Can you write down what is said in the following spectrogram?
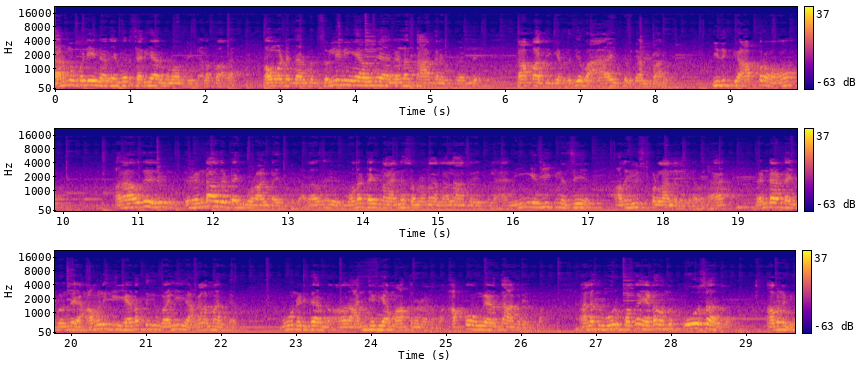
தர்மப்படி நிறைய பேர் சரியாக இருக்கணும் அப்படின்னு நினைப்பாங்க. அவங்கள்ட்ட தர்மத்தை சொல்லி நீங்கள் வந்து நிலத்தை ஆக்கிரமிப்பு வந்து காப்பாற்றிக்கிறதுக்கு வாய்ப்பு இருக்கான்னு பாருங்கள் இதுக்கு அப்புறம் அதாவது ரெண்டாவது டைப் ஒரு ஆள் டைப் இருக்குது அதாவது மொதல் டைப் நான் என்ன சொன்னேன்னா நல்லா ஆக்கிரமிப்பில். நீங்கள் வீக்னஸ்ஸு அதை யூஸ் பண்ணலான்னு நினைக்கிறவங்க ரெண்டாவது டைப் வந்து அவனுக்கு இடத்துக்கு வழி அகலமாக இருக்காது. மூணு அடி தான் இருக்கும். அவன் அஞ்சு அடியாக மாத்திரம் நினைப்பான் அப்போ உங்கள் இடத்த ஆக்கிரமிப்பான் அல்லது ஒரு பக்கம் இடம் வந்து கோஸாக இருக்கும் அவனுக்கு.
